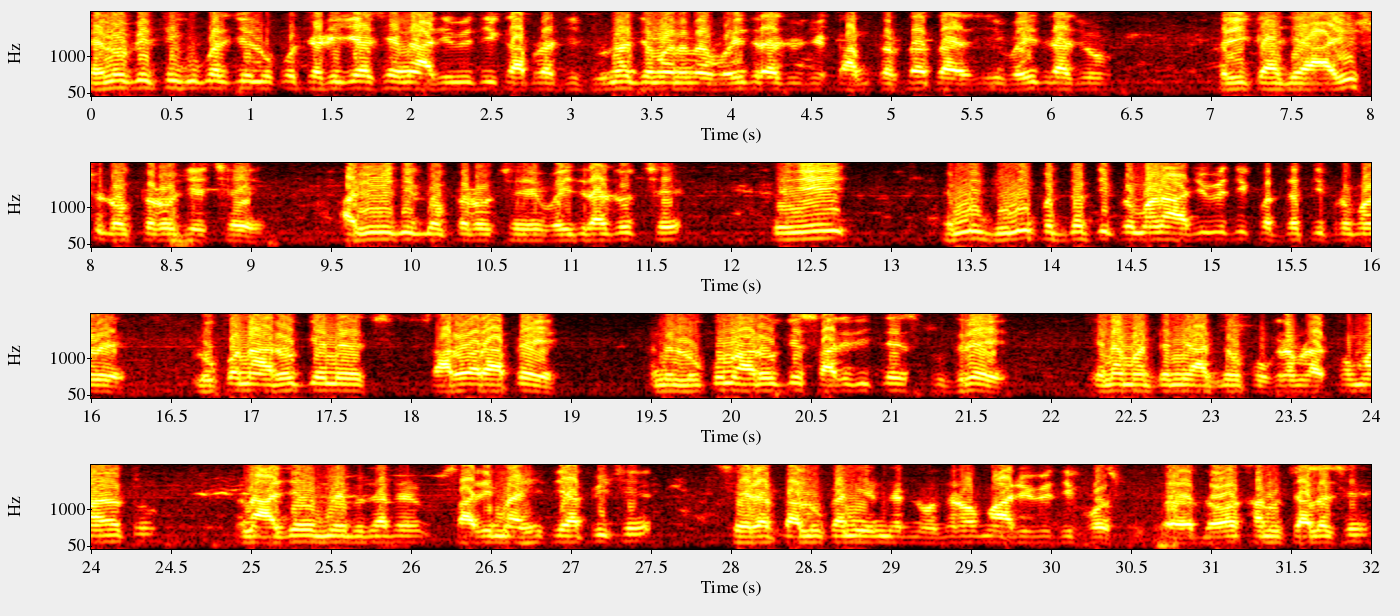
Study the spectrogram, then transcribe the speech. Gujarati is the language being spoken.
એલોપેથિક ઉપર જે લોકો ચડી ગયા છે અને આયુર્વેદિક આપણા જે જૂના જમાનાના વૈદરાજો જે કામ કરતા હતા, એ વૈદરાજો તરીકે આજે આયુષ ડોક્ટરો જે છે, આયુર્વેદિક ડૉક્ટરો છે, એ વૈદરાજો જ છે. તો એ એમની જૂની પદ્ધતિ પ્રમાણે, આયુર્વેદિક પદ્ધતિ પ્રમાણે લોકોના આરોગ્યને સારવાર આપે અને લોકોનું આરોગ્ય સારી રીતે સુધરે એના માટે મેં આજનો પ્રોગ્રામ રાખવામાં આવ્યો હતો. અને આજે મેં બધાને સારી માહિતી આપી છે. શહેરા તાલુકાની અંદર નોંધવામાં આયુર્વેદિક હોસ્પિટલ દવાખાનું ચાલે છે.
